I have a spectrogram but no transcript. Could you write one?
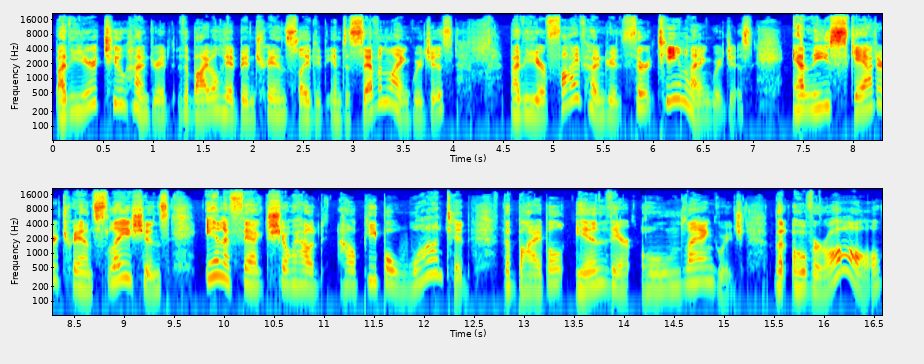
By the year 200, the Bible had been translated into seven languages. By the year 500, 13 languages. And these scattered translations, in effect, show how, how people wanted the Bible in their own language. But overall,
